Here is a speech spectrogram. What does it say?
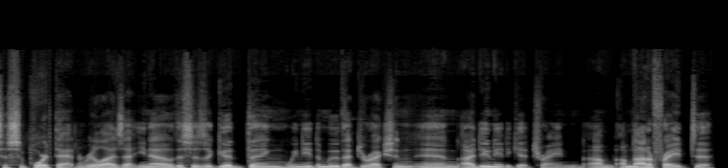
to support that and realize that you know this is a good thing. We need to move that direction, and I do need to get trained. I'm I'm not afraid to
